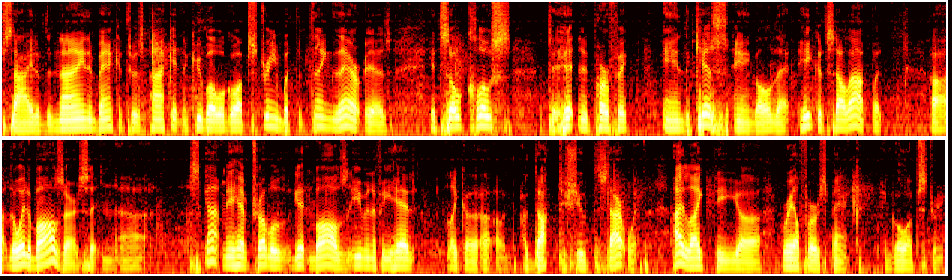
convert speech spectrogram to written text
side of the nine and bank it to his pocket, and the cue ball will go upstream. But the thing there is, it's so close to hitting it perfect and the kiss angle that he could sell out. But uh, the way the balls are sitting, uh, Scott may have trouble getting balls even if he had like a, a, a duck to shoot to start with. I like the uh, rail first bank and go upstream.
